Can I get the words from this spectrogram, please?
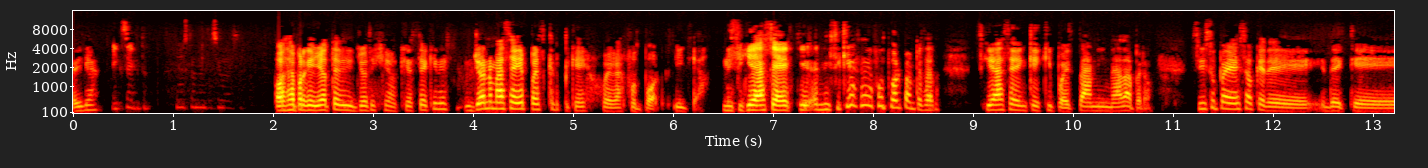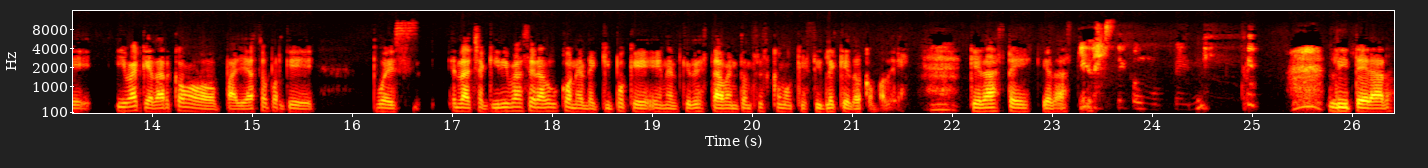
ella. exacto, justamente eso iba a decir. O sea, porque yo te yo dije, ok, sé quién es. Yo nomás sé pues que el Piqué juega fútbol y ya. Ni siquiera sé, ni siquiera sé de fútbol para empezar. Ni siquiera sé en qué equipo está ni nada, pero sí supe eso que de, de que iba a quedar como payaso porque pues la Shakira iba a hacer algo con el equipo que en el que él estaba, entonces como que sí le quedó como de quedaste, quedaste, Quedaste como pendejo. literal.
